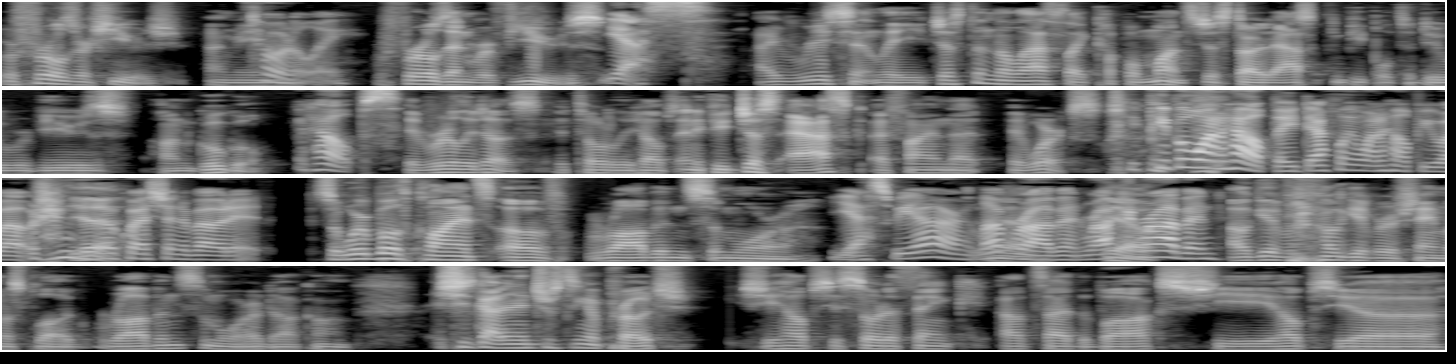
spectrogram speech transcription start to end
Referrals are huge. I mean, Totally. referrals and reviews. Yes. I recently, just in the last like couple months, just started asking people to do reviews on Google. It helps. It really does. It totally helps. And if you just ask, I find that it works. People want to help. They definitely want to help you out. Yeah. no question about it. so we're both clients of Robin Samora. Yes, we are. Love Yeah. Robin. Rock Yeah. Robin. I'll give her I'll give her a shameless plug. RobinSamora.com. She's got an interesting approach. She helps you sort of think outside the box. She helps you uh,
